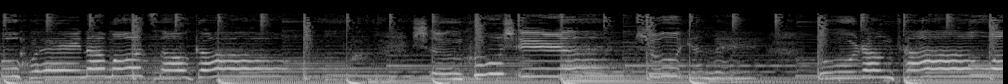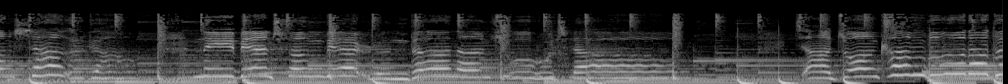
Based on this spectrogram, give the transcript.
不会那么糟糕。深呼吸忍住眼泪不让它往下掉你变成别人的男主角。假装看不到对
